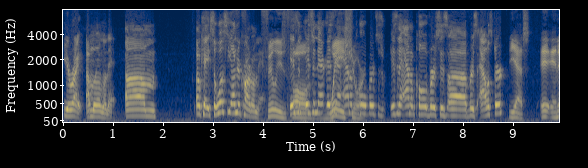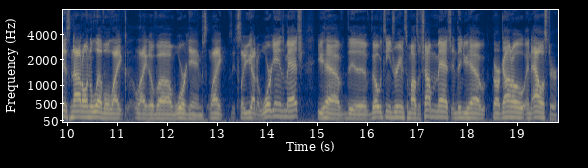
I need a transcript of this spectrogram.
You're right. I'm wrong on that. Um Okay, so what's the undercard on that? Phillies isn't, isn't there isn't way Adam short. Cole versus isn't it Adam Cole versus uh versus Aleister? Yes it, and it's not on the level like like of uh, war games. Like so, you got a war games match, you have the Velveteen Dream Tommaso Ciampa match, and then you have Gargano and Aleister.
